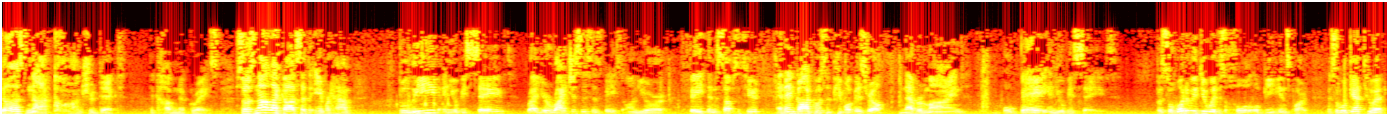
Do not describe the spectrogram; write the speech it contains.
does not contradict the covenant grace. So it's not like God said to Abraham, believe and you'll be saved, right? Your righteousness is based on your faith in a substitute. And then God goes to the people of Israel, never mind, obey and you'll be saved. But so what do we do with this whole obedience part? And so we'll get to it.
